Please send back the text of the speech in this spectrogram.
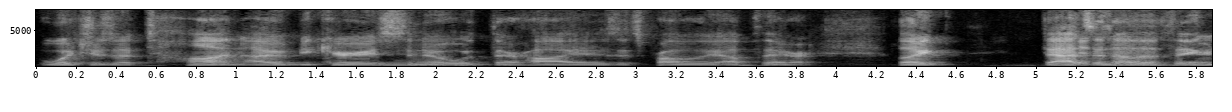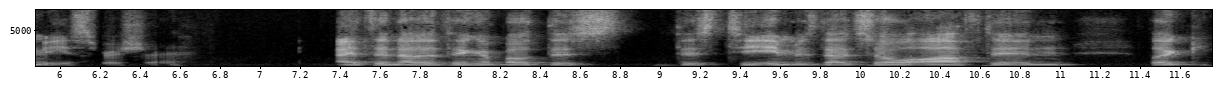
which is a ton. I would be curious mm-hmm. to know what their high is. It's probably up there. Like that's It's another thing for sure. it's another thing about this this team is that so often like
